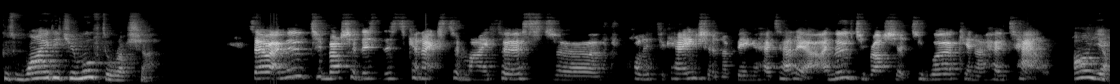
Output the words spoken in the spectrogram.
because why did you move to Russia? So I moved to Russia. This this connects to my first uh, qualification of being a hotelier. I moved to Russia to work in a hotel Oh yeah.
